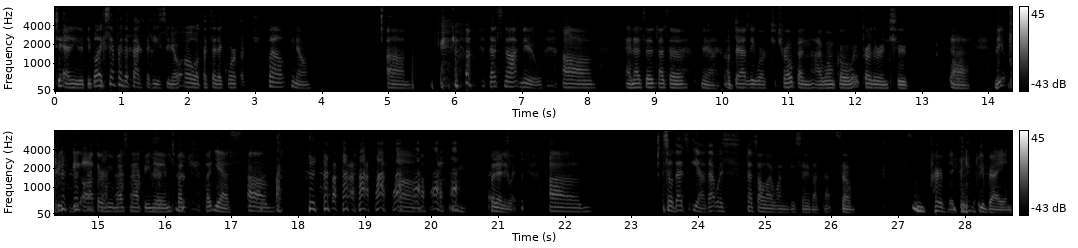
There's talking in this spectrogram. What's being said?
to any of the people except for the fact that he's you know oh a pathetic orphan. Well you know um, that's not new. Um, and that's a that's a yeah a badly worked trope, and I won't go further into uh, the, the the author who must not be named. But but yes. Um, um, but anyway, um, so that's yeah that was that's all I wanted to say about that. So Perfect. Thank you, Brian.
